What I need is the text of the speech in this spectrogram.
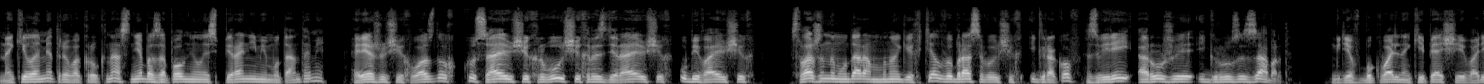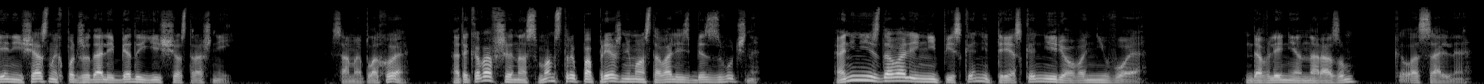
На километры вокруг нас небо заполнилось пираньями-мутантами, режущих воздух, кусающих, рвущих, раздирающих, убивающих, слаженным ударом многих тел, выбрасывающих игроков, зверей, оружие и грузы за борт, где в буквально кипящей воде несчастных поджидали беды еще страшней. Самое плохое — атаковавшие нас монстры по-прежнему оставались беззвучны. Они не издавали ни писка, ни треска, ни рева, ни воя. Давление на разум колоссальное.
